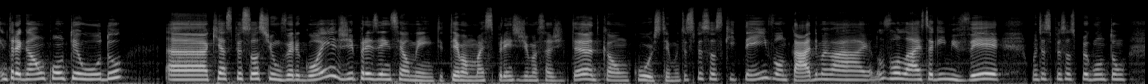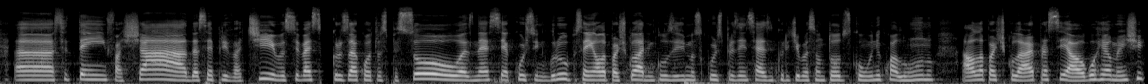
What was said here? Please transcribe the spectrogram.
entregar um conteúdo uh, que as pessoas tinham vergonha de ir presencialmente, ter uma, uma experiência de massagem tântrica, um curso. Tem muitas pessoas que têm vontade, mas ah, eu não vou lá, se alguém me vê. Muitas pessoas perguntam uh, se tem fachada, se é privativo, se vai se cruzar com outras pessoas, né? Se é curso em grupo, se é em aula particular. Inclusive, meus cursos presenciais em Curitiba são todos com um único aluno, aula particular para ser algo realmente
